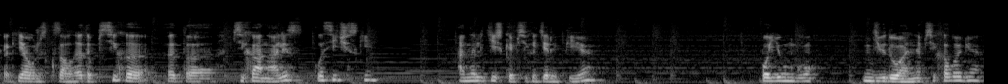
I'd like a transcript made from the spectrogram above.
как я уже сказал, это, психо, это психоанализ классический, аналитическая психотерапия по Юнгу, индивидуальная психология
